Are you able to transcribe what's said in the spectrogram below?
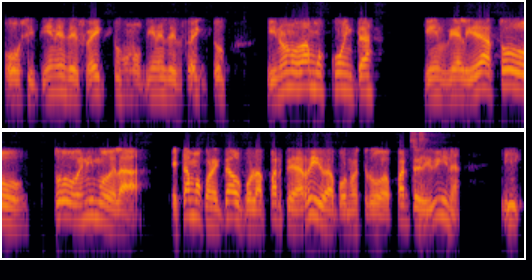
o si tienes defectos o no tienes defectos, y no nos damos cuenta que en realidad todo, todo venimos de la, estamos conectados por la parte de arriba, por nuestra parte divina, y,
